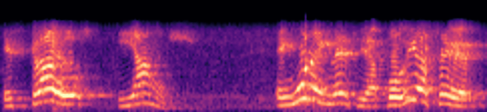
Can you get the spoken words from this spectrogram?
esclavos y amos. En una iglesia podía ser,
